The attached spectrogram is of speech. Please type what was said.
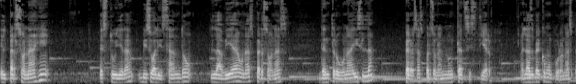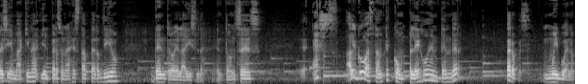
el personaje estuviera visualizando la vida de unas personas dentro de una isla, pero esas personas nunca existieron. Él las ve como por una especie de máquina y el personaje está perdido dentro de la isla. Entonces, es algo bastante complejo de entender, pero pues muy bueno.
